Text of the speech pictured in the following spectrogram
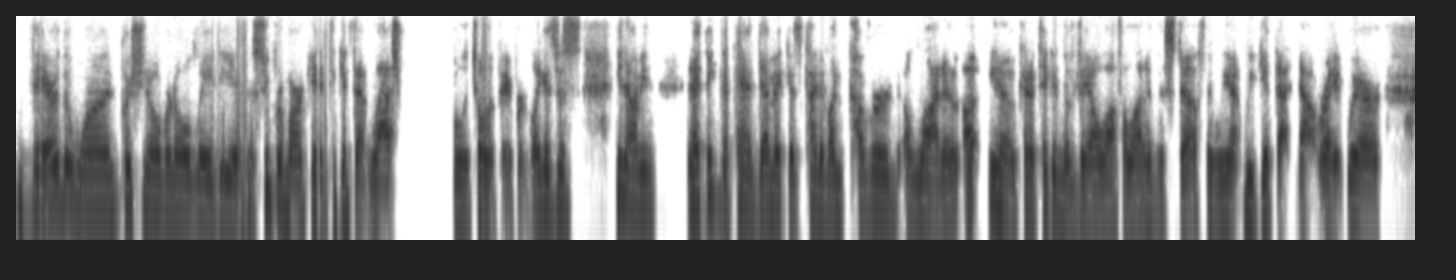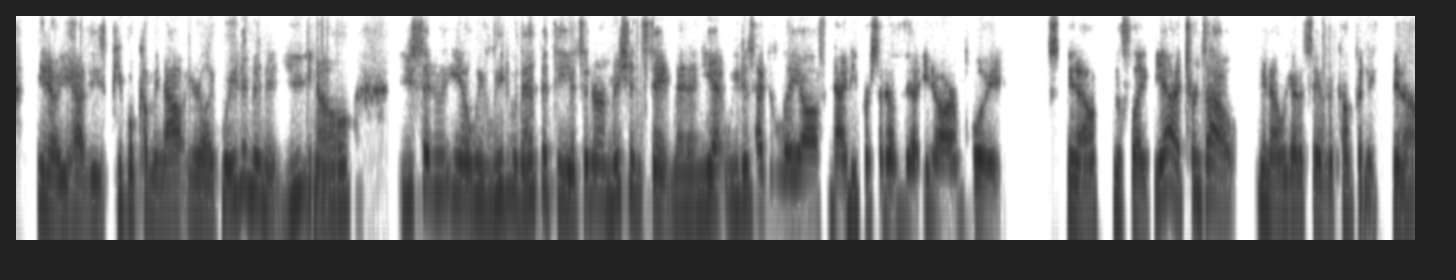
they're the one pushing over an old lady in the supermarket to get that last roll of toilet paper like it's just you know i mean and i think the pandemic has kind of uncovered a lot of uh, you know kind of taken the veil off a lot of this stuff and we we get that now right where you know you have these people coming out and you're like wait a minute you you know you said you know we lead with empathy it's in our mission statement and yet we just had to lay off 90% of the you know our employees you know it's like yeah it turns out you know we got to save the company you know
